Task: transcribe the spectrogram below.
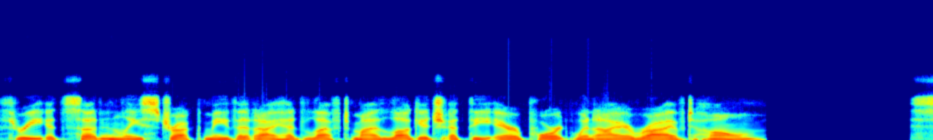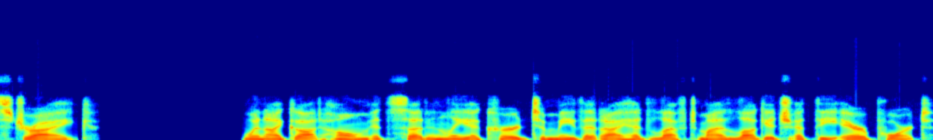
3. It suddenly struck me that I had left my luggage at the airport when I arrived home. Strike. When I got home, it suddenly occurred to me that I had left my luggage at the airport.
